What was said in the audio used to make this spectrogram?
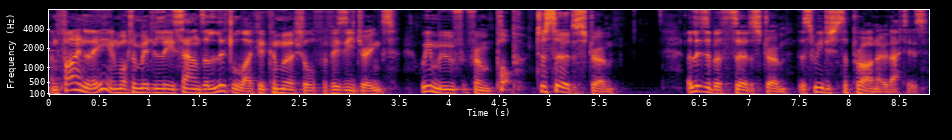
And finally, in what admittedly sounds a little like a commercial for fizzy drinks, we move from pop to Söderström. Elisabeth Söderström, the Swedish soprano, that is.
